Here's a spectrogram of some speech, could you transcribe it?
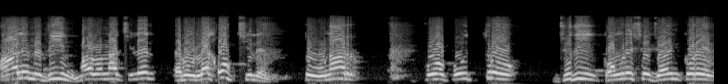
আলিম দিন মাওলানা ছিলেন এবং লেখক ছিলেন। তো ওনার পৌত্র যদি কংগ্রেসে জয়েন করেন,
